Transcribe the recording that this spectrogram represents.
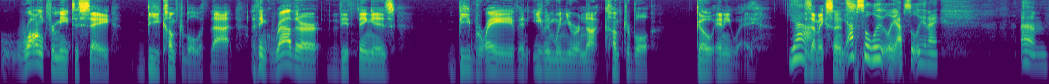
wrong for me to say be comfortable with that. I think rather the thing is be brave and even when you're not comfortable go anyway Yeah. Does that make sense? Absolutely, absolutely. And I um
